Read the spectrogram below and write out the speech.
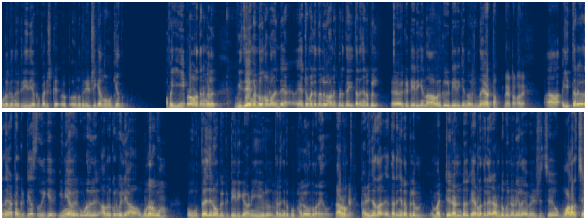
കൊടുക്കുന്ന ഒരു രീതിയൊക്കെ പരിഷ്ക ഒന്ന് പരീക്ഷിക്കാൻ നോക്കിയത്. അപ്പോൾ ഈ പ്രവർത്തനങ്ങൾ വിജയം കണ്ടു എന്നുള്ളതിന്റെ ഏറ്റവും വലിയ തെളിവാണ് ഇപ്പോഴത്തെ ഈ തെരഞ്ഞെടുപ്പിൽ കിട്ടിയിരിക്കുന്ന അവർക്ക് കിട്ടിയിരിക്കുന്ന ഒരു നേട്ടം. നേട്ടം അതെ. ഇത്രയൊരു ഇത്രയും നേട്ടം കിട്ടിയ സ്ഥിതിക്ക് ഇനി അവർ കൂടുതൽ അവർക്കൊരു വലിയ ഗുണവും ഉത്തേജനവും ഒക്കെ കിട്ടിയിരിക്കുകയാണ് ഈ ഒരു തെരഞ്ഞെടുപ്പ് ഫലം എന്ന് പറയുന്നത്. കാരണം കഴിഞ്ഞ തെരഞ്ഞെടുപ്പിലും മറ്റ് രണ്ട് കേരളത്തിലെ രണ്ട് മുന്നണികളെ അപേക്ഷിച്ച് വളർച്ച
